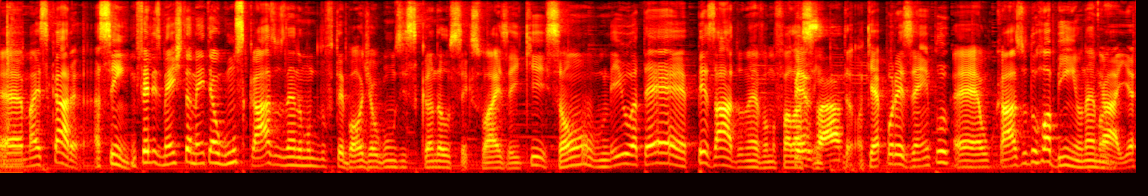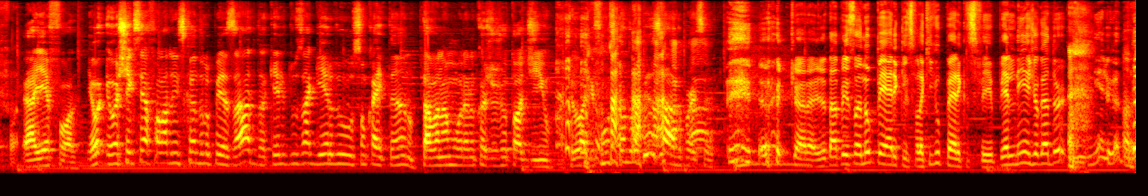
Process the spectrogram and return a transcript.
É, mas, cara, assim, infelizmente também tem alguns casos, né, no mundo do futebol de alguns escândalos sexuais aí que são meio até pesado, né, vamos falar Pesado. assim. Então, que é, por exemplo, é o caso do Robinho, né, mano? Aí é foda. Aí é foda. Eu, eu achei que você ia falar de um escândalo pesado, daquele do zagueiro do São Caetano, que tava namorando com a Jojo Todinho. Aquilo ali foi um escândalo pesado, parceiro. Cara, eu já tava pensando no Pericles. Falei, o que, que o Pericles fez? Ele nem é jogador. nem é jogador.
